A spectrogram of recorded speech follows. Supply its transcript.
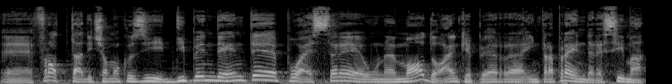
eh, frotta diciamo così dipendente può essere un modo anche per intraprendere. Sì ma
